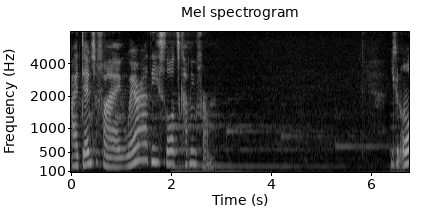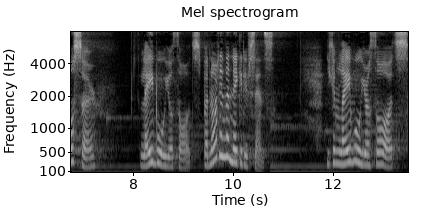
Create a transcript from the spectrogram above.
Identifying where are these thoughts coming from. You can also label your thoughts, but not in the negative sense. You can label your thoughts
